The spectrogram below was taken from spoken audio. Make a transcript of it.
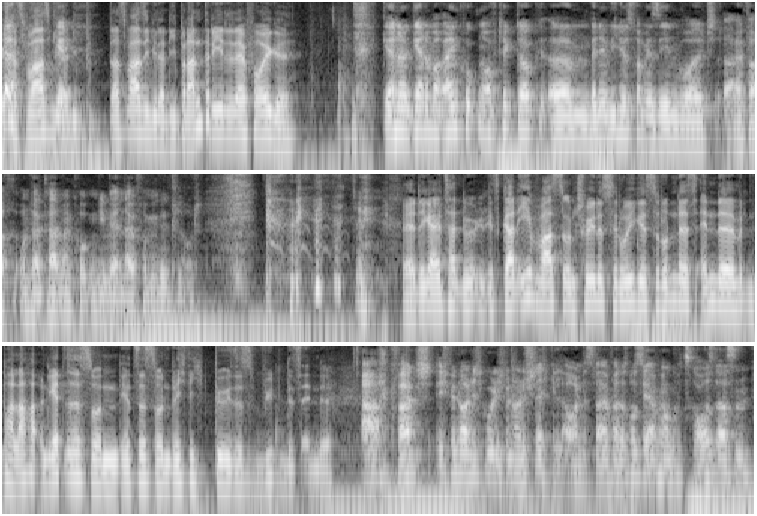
Das war's wieder, die, das war sie wieder, die Brandrede der Folge. Gerne, gerne mal reingucken auf TikTok. Ähm, wenn ihr Videos von mir sehen wollt, äh, einfach unter Cartman gucken, die werden da von mir geklaut. Ja, Digga, jetzt hat du, jetzt gerade eben war es so ein schönes, ruhiges, rundes Ende mit ein paar Lacher und jetzt ist es so ein, jetzt ist es so ein richtig böses, wütendes Ende. Ach Quatsch, ich bin doch nicht gut, ich bin doch nicht schlecht gelaunt. Das war einfach, das muss ich einfach mal kurz rauslassen.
